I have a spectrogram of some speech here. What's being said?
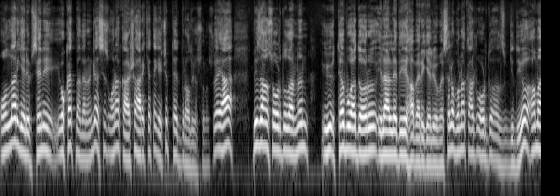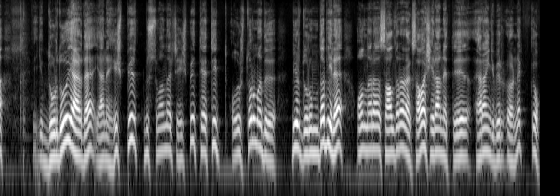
Onlar gelip seni yok etmeden önce siz ona karşı harekete geçip tedbir alıyorsunuz. Veya Bizans ordularının Tebu'a doğru ilerlediği haberi geliyor mesela. Buna karşı ordu gidiyor ama durduğu yerde yani hiçbir Müslümanlar için hiçbir tehdit oluşturmadığı bir durumda bile onlara saldırarak savaş ilan ettiği herhangi bir örnek yok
